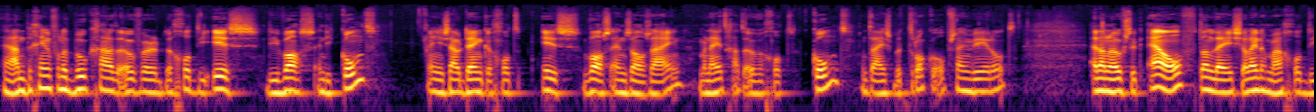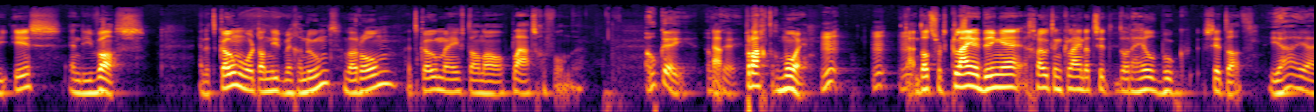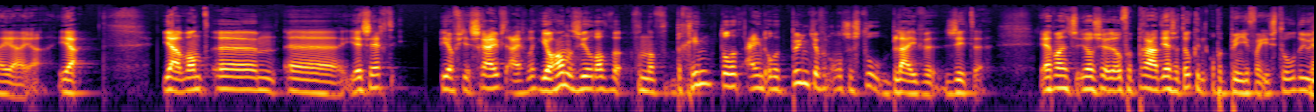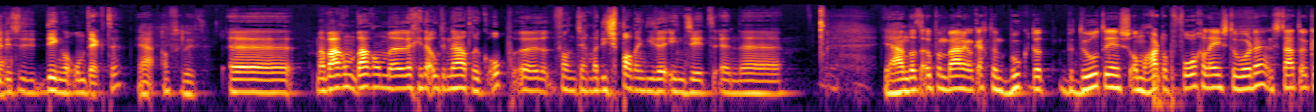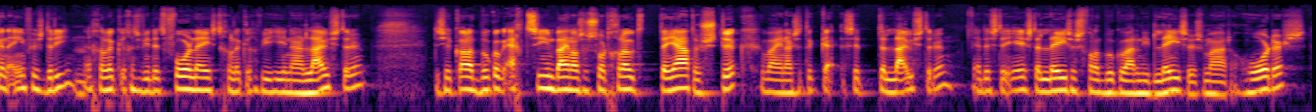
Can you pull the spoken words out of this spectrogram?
Aan het begin van het boek gaat het over de God die is, die was en die komt. En je zou denken God is, was en zal zijn. Maar nee, het gaat over God komt, want hij is betrokken op zijn wereld. En dan hoofdstuk 11, dan lees je alleen nog maar God die is en die was. En het komen wordt dan niet meer genoemd. Waarom? Het komen heeft dan al plaatsgevonden. Oké, oké. Ja, prachtig mooi. Hm, hm, hm. Ja, dat soort kleine dingen, groot en klein, dat zit door heel het boek zit dat. Ja, ja, ja, ja. Ja, ja want ehm eh, je zegt, of je schrijft eigenlijk... Johannes wil dat we vanaf het begin tot het einde op het puntje van onze stoel blijven zitten. Ja, maar zoals je erover praat, jij zat ook in, op het puntje van je stoel... toen je Ja. deze dingen ontdekte. Ja, absoluut. Eh, maar waarom, waarom eh, leg je daar ook de nadruk op? van zeg maar, die spanning die erin zit. En, Ja, omdat Openbaring ook echt een boek dat bedoeld is om hardop voorgelezen te worden. Het staat ook in 1 vers 3. Hm. En gelukkig is wie dit voorleest, gelukkig wie hier naar luisteren. Dus je kan het boek ook echt zien bijna als een soort groot theaterstuk... waar je naar zit te, zit te luisteren. Ja, dus de eerste lezers van het boek waren niet lezers, maar hoorders.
